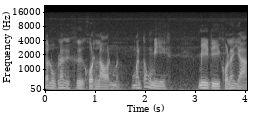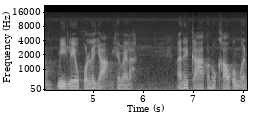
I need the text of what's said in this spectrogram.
สรุปแล้วก็คือคนเรา มันมันต้องมี มีดีคนละอย่าง มีเลวคนละอย่างใช่ไหมล่ะ อันนี้กากับนกเขาก็เหมือน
